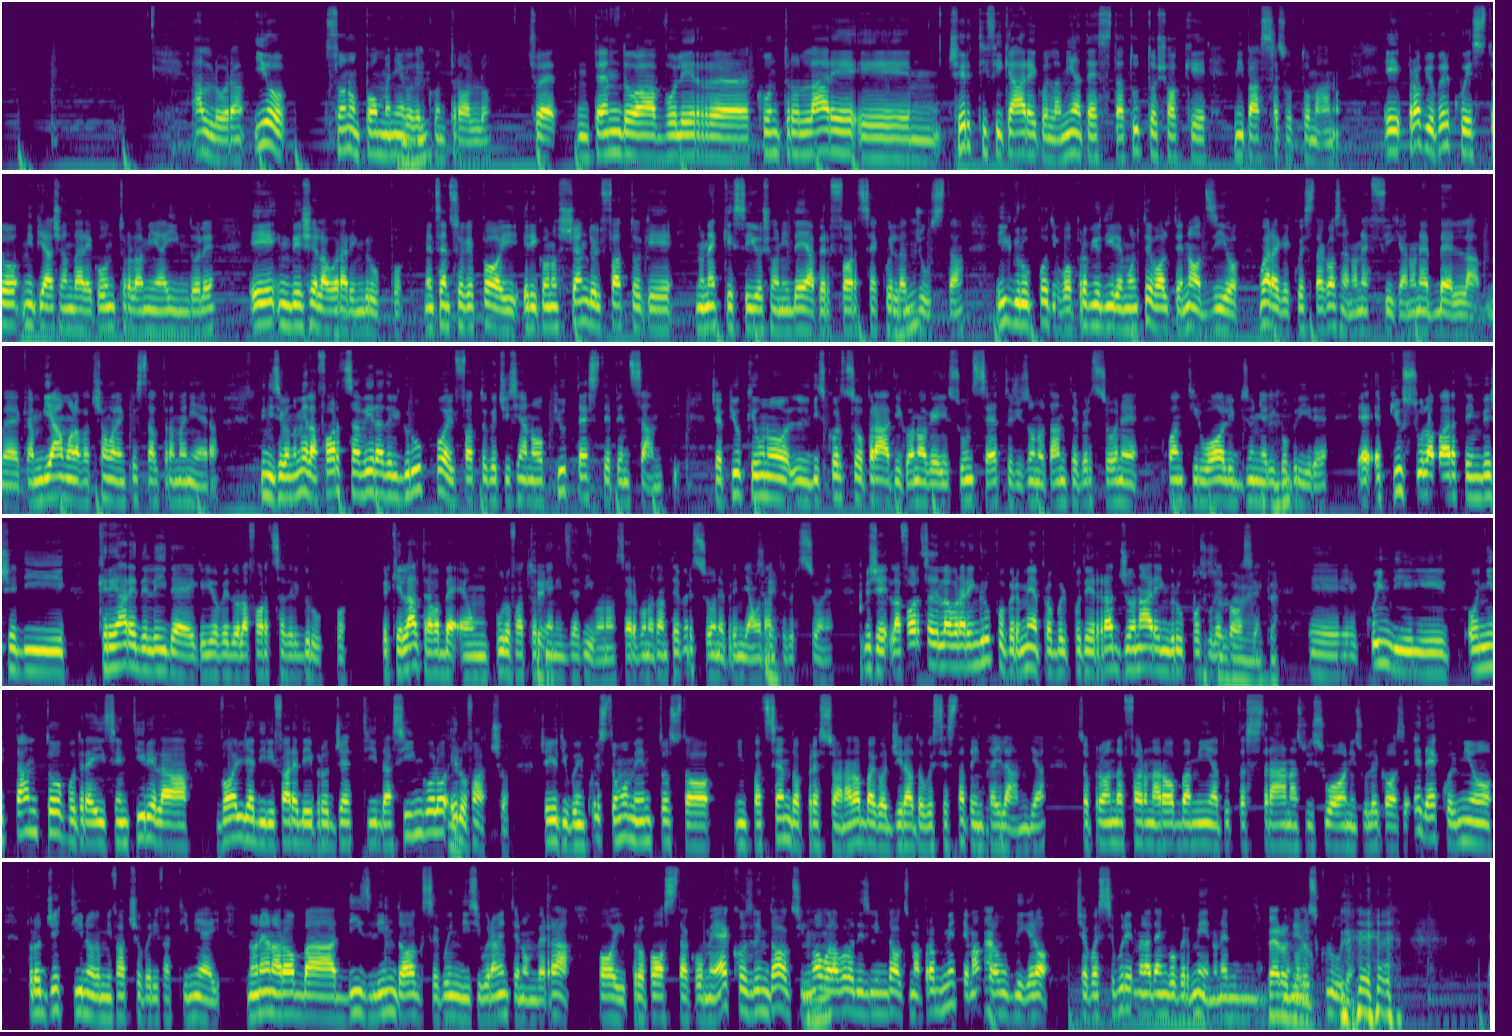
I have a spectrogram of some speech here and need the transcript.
Allora, io sono un po' un maniaco mm-hmm. del controllo cioè tendo a voler eh, controllare e mm, certificare con la mia testa tutto ciò che mi passa sotto mano e proprio per questo mi piace andare contro la mia indole e invece lavorare in gruppo, nel senso che poi riconoscendo il fatto che non è che se io ho un'idea per forza è quella mm-hmm. giusta, il gruppo ti può proprio dire molte volte no zio, guarda che questa cosa non è fica, non è bella, Beh, cambiamola, facciamola in quest'altra maniera. Quindi secondo me la forza vera del gruppo è il fatto che ci siano più teste pensanti, cioè più che uno il discorso pratico, no? che su un set ci sono tante persone quanti ruoli bisogna ricoprire, è, è più sulla parte invece di creare delle idee che io vedo la forza del gruppo perché l'altra, vabbè, è un puro fatto sì. organizzativo, no? Servono tante persone, prendiamo sì. tante persone. Invece la forza del lavorare in gruppo per me è proprio il poter ragionare in gruppo sulle cose E quindi ogni tanto potrei sentire la voglia di rifare dei progetti da singolo mm. e lo faccio. Cioè io tipo in questo momento sto impazzendo appresso a una roba che ho girato quest'estate in Thailandia, sto provando a fare una roba mia tutta strana sui suoni, sulle cose ed ecco il mio progettino che mi faccio per i fatti miei. Non è una roba di Slim Dogs, quindi sicuramente non verrà poi proposta come ecco Slim Dogs, il mm-hmm. nuovo lavoro di Slim Dogs, ma probabilmente manco ah. la pubblicherò. Cioè può essere pure che me la tengo per me, non, è, Spero non di lo no. escludo.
